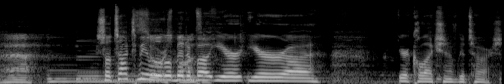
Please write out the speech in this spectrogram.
Ah, So talk to me a little bit about your your uh, your collection of guitars.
